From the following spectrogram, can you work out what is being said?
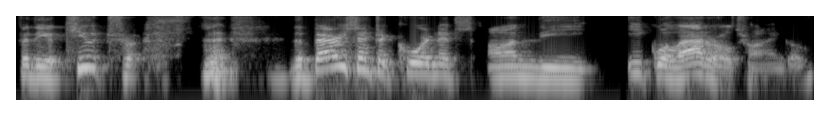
for the acute tri- the barycentric coordinates on the equilateral triangle,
